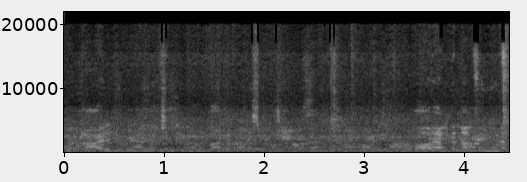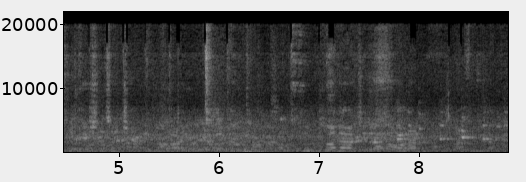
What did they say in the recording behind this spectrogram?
ఆ డ్రా ఎలిజిబిలిటీ వచ్చింది మూడు బార్లకు తీసుకొచ్చాం ఓవరాల్గా నలభై మూడు అప్లికేషన్స్ వచ్చాయి. తూర్పుగోదావరి జిల్లాలో ఓవరాల్గా నలభై మూడు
